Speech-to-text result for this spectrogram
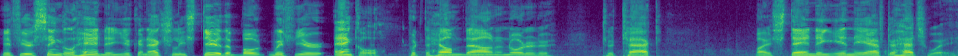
If you're single-handing, you can actually steer the boat with your ankle. Put the helm down in order to, to tack by standing in the after hatchway.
